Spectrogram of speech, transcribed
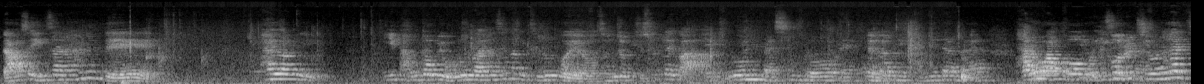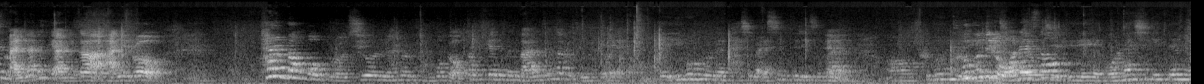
나가서 인사를 하는데 과연 이- 이 방법이 옳은가 하는 생각이 드는 거예요. 전적지 순례가 네, 의원님 말씀도 네, 네. 공감이 갑니다만 다른 어, 방법 연세가- 이거를 지원하지 말라는 게 아니라 아니로 다른 방법으로 지원을 하는 방법이 어떻겠는가 하는 생각이 드는 거예요. 네, 이 부분은 다시 말씀드리지만 네. 어, 그분들이, 그분들이 원해서? 전적지를 원하시기 때문에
